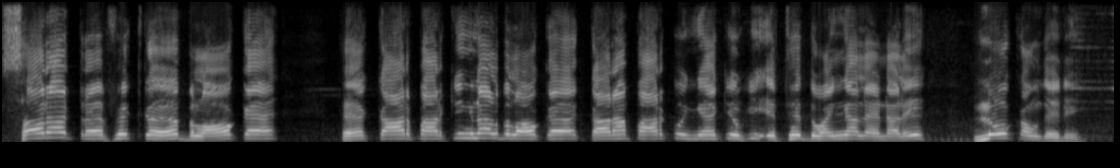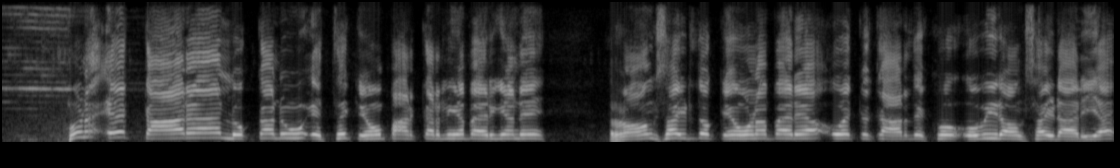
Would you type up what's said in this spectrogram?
ਸਾਰਾ ਟ੍ਰੈਫਿਕ ਬਲੌਕ ਹੈ ਕਾਰ ਪਾਰਕਿੰਗ ਨਾਲ ਬਲੌਕ ਹੈ, ਕਾਰਾਂ ਪਾਰਕ ਹੋਈਆਂ ਕਿਉਂਕਿ ਇੱਥੇ ਦਵਾਈਆਂ ਲੈਣ ਵਾਲੇ ਲੋਕ ਆਉਂਦੇ ਨੇ। ਹੁਣ ਇਹ ਕਾਰਾਂ ਲੋਕਾਂ ਨੂੰ ਇੱਥੇ ਕਿਉਂ ਪਾਰਕ ਕਰਨੀਆਂ ਪੈ ਰਹੀਆਂ ਨੇ? ਰੋਂਗ ਸਾਈਡ ਤੋਂ ਕਿਉਂ ਆਉਣਾ ਪੈ ਰਿਹਾ? ਉਹ ਇੱਕ ਕਾਰ ਦੇਖੋ, ਉਹ ਵੀ ਰੋਂਗ ਸਾਈਡ ਆ ਰਹੀ ਹੈ।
